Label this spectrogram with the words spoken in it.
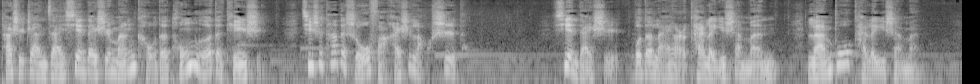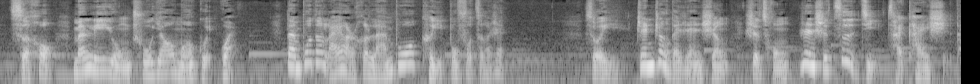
他是站在现代诗门口的铜额的天使。其实他的手法还是老式的。现代诗，波德莱尔开了一扇门，兰波开了一扇门。此后，门里涌出妖魔鬼怪，但波德莱尔和兰波可以不负责任。所以，真正的人生是从认识自己才开始的。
